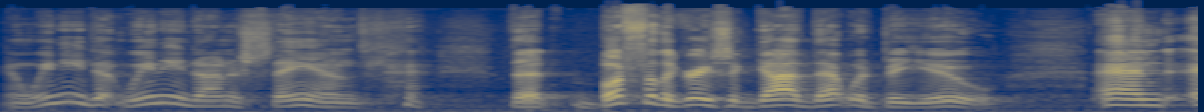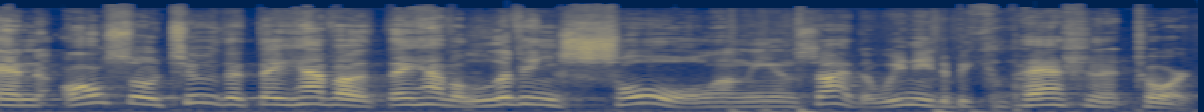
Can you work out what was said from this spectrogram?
And we need to, we need to understand that, but for the grace of God, that would be you. And, and also, too, that they have, a, they have a living soul on the inside that we need to be compassionate toward.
